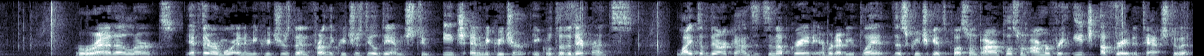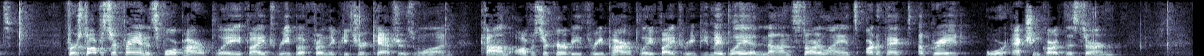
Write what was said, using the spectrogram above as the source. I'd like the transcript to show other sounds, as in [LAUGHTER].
Red Alert. If there are more enemy creatures than friendly creatures, deal damage to each enemy creature equal to the difference. Light of the Archons, it's an upgrade, Amber you play it, this creature gets plus one power and plus one armor for each upgrade attached to it. First Officer Fran is 4 power, play, fight, reap, a friendly creature captures 1. Com Officer Kirby, 3 power, play, fight, reap. You may play a non-Star Alliance artifact, upgrade, or action card this turn.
